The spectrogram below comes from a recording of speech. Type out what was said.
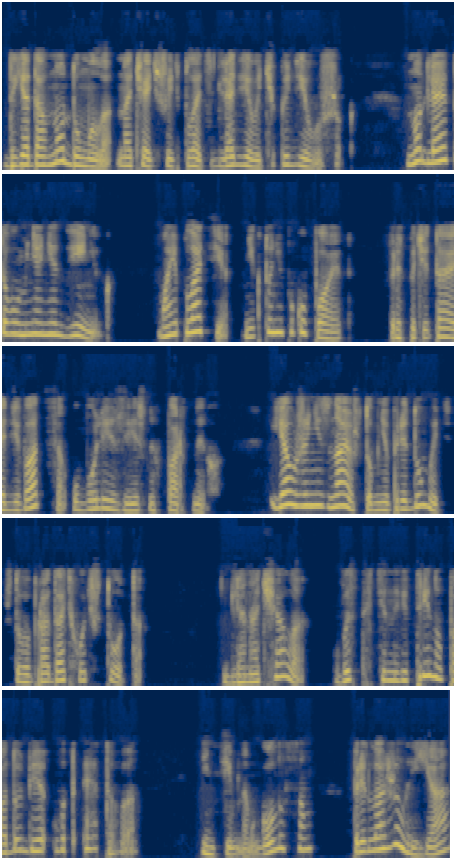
да я давно думала начать шить платья для девочек и девушек. Но для этого у меня нет денег. Мои платья никто не покупает, предпочитая одеваться у более известных портных. Я уже не знаю, что мне придумать, чтобы продать хоть что-то. Для начала выставьте на витрину подобие вот этого. Интимным голосом предложила я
